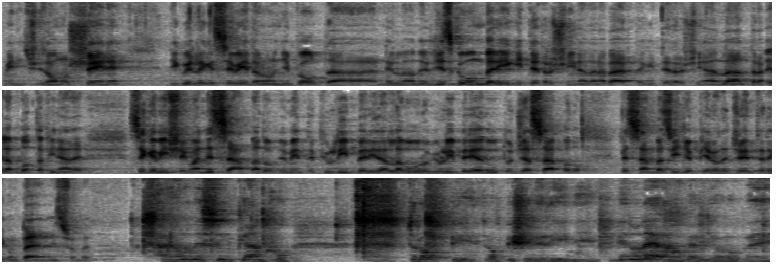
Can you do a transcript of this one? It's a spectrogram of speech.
quindi ci sono scene di quelle che si vedono ogni volta nel, negli sgomberi, chi te trascina da una parte, chi te trascina dall'altra e la botta finale si capisce quando è sabato, ovviamente più liberi dal lavoro, più liberi da tutto, già sabato per San Basilio è pieno di gente, dei compagni insomma. Avevano messo in campo eh, troppi, troppi celerini che non erano per gli europei,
